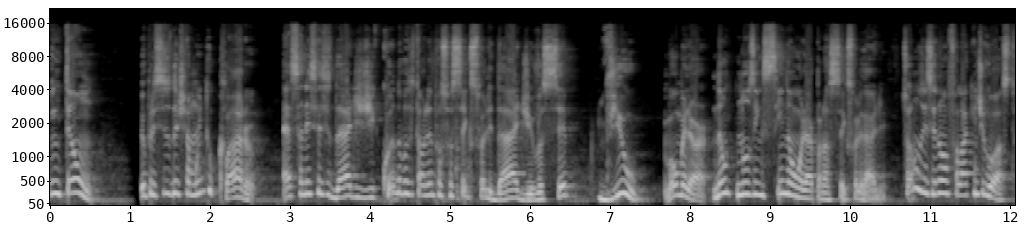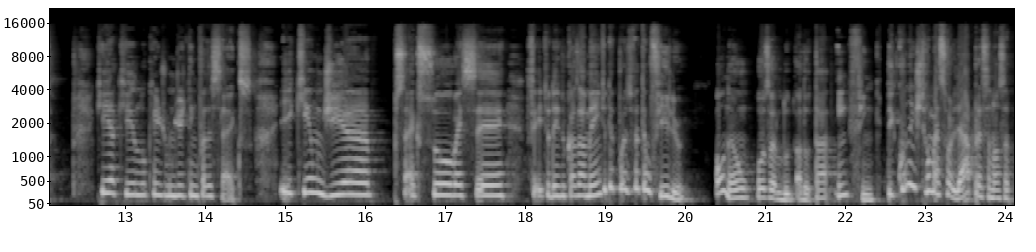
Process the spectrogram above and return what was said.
Então, eu preciso deixar muito claro essa necessidade de quando você está olhando para sua sexualidade, você viu, ou melhor, não nos ensinam a olhar para nossa sexualidade. Só nos ensinam a falar que a gente gosta que é aquilo que um dia tem que fazer sexo. E que um dia sexo vai ser feito dentro do casamento e depois vai ter um filho. Ou não, ou vai adotar, enfim. E quando a gente começa a olhar para essa nossa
